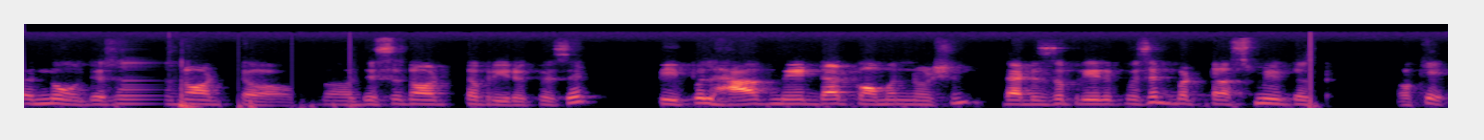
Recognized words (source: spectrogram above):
uh, no, this is not uh, uh, this is not the prerequisite. People have made that common notion that is the prerequisite, but trust me, it is okay.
